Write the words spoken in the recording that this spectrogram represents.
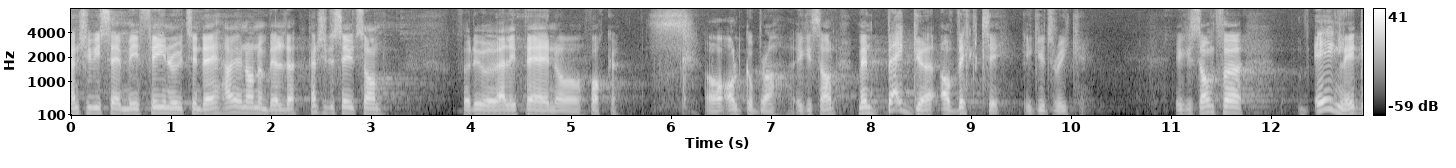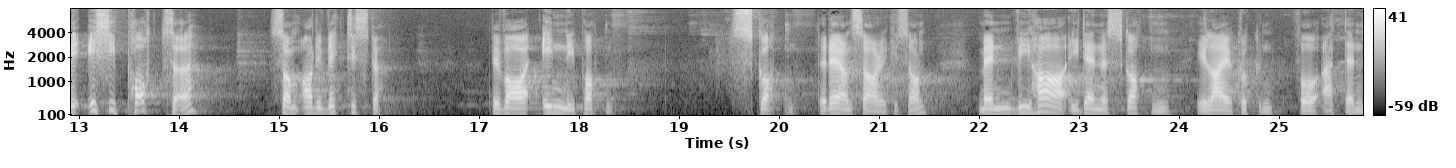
Kanskje vi ser mye finere ut enn det. Har jeg en annen bilde? Kanskje du ser ut sånn, for du er veldig pen og vakker. Og alt går bra. ikke sant? Men begge er viktige i Guds rike. Ikke sant? For egentlig det er ikke potter som er det viktigste. Det var inni potten. Skatten. Det er det han sa. ikke sant? Men vi har i denne skatten i leirkrukken for at den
